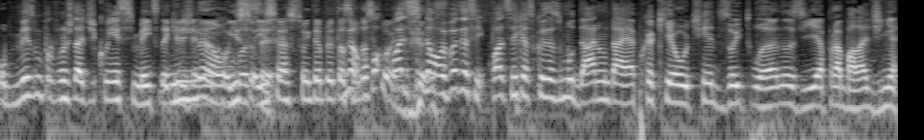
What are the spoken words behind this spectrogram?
a mesma profundidade de conhecimento daquele gênero não, isso, você. isso é a sua interpretação Não, das po- coisas. Pode ser, não, eu vou dizer assim, pode ser que as coisas mudaram da época que eu tinha 18 anos e ia pra baladinha.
